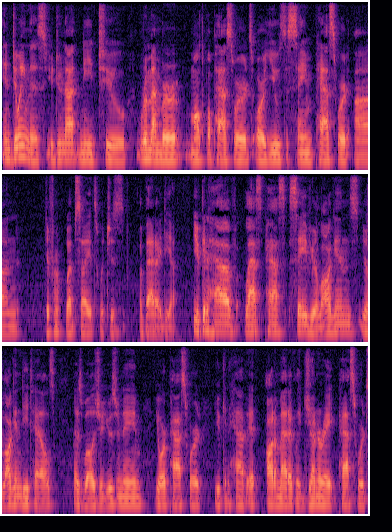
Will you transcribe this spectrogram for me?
In doing this, you do not need to remember multiple passwords or use the same password on different websites, which is a bad idea. You can have LastPass save your logins, your login details, as well as your username, your password. You can have it automatically generate passwords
